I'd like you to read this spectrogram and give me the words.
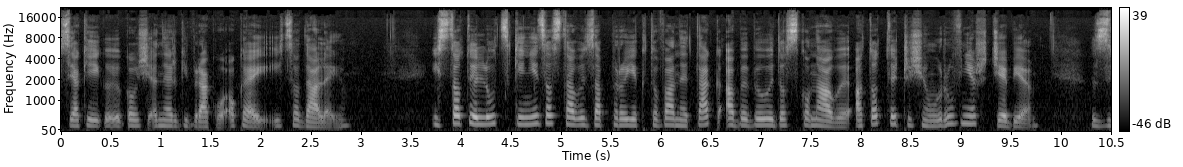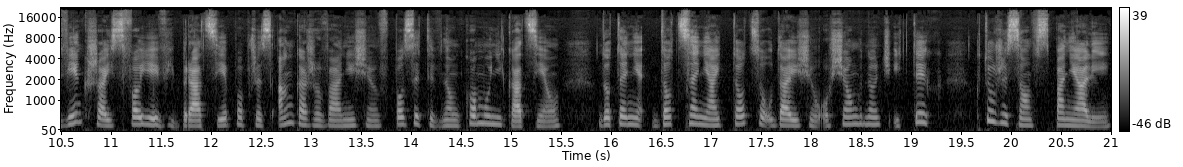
Z jakiegoś energii braku. Okej, i co dalej? Istoty ludzkie nie zostały zaprojektowane tak, aby były doskonałe, a to tyczy się również Ciebie. Zwiększaj swoje wibracje poprzez angażowanie się w pozytywną komunikację. Doceniaj to, co udaje się osiągnąć i tych, którzy są wspaniali.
